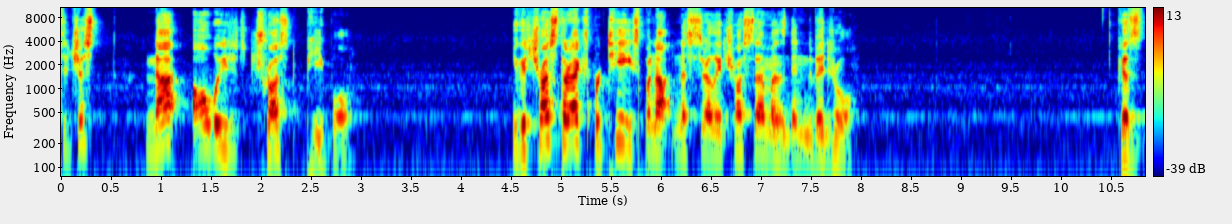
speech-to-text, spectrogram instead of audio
to just not always trust people. You could trust their expertise, but not necessarily trust them as an individual. Because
